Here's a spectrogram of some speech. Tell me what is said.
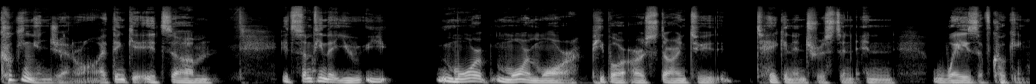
cooking in general. I think it's, um, it's something that you, you more, more and more people are, are starting to take an interest in, in ways of cooking.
